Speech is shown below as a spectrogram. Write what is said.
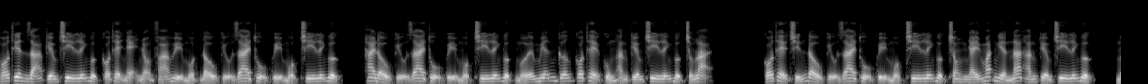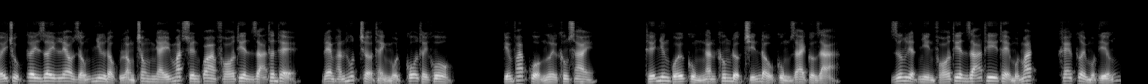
Phó thiên giã kiếm chi lĩnh vực có thể nhẹ nhõm phá hủy một đầu cựu giai thụ quỷ một chi lĩnh vực, hai đầu cựu giai thụ quỷ một chi lĩnh vực mới miễn cưỡng có thể cùng hắn kiếm chi lĩnh vực chống lại có thể chín đầu cựu giai thụ quỷ mộc chi lĩnh vực trong nháy mắt nghiền nát hắn kiếm chi lĩnh vực, mấy chục cây dây leo giống như độc lòng trong nháy mắt xuyên qua phó thiên giã thân thể, đem hắn hút trở thành một cô thầy khô. Kiếm pháp của ngươi không sai. Thế nhưng cuối cùng ngăn không được chín đầu cùng giai cường giả. Dương liệt nhìn phó thiên giã thi thể một mắt, khẽ cười một tiếng,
